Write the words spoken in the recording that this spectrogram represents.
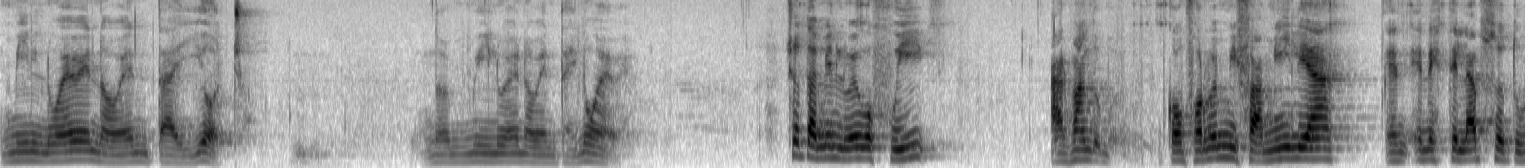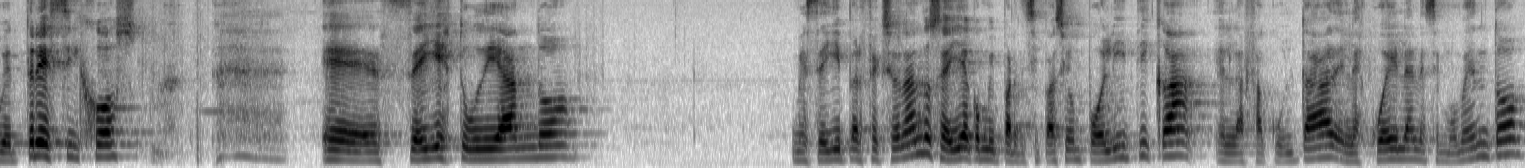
1998, 1999. Yo también luego fui armando, conforme mi familia, en, este lapso tuve tres hijos, eh, seguí estudiando, me seguí perfeccionando, seguía con mi participación política en la facultad, en la escuela en ese momento.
